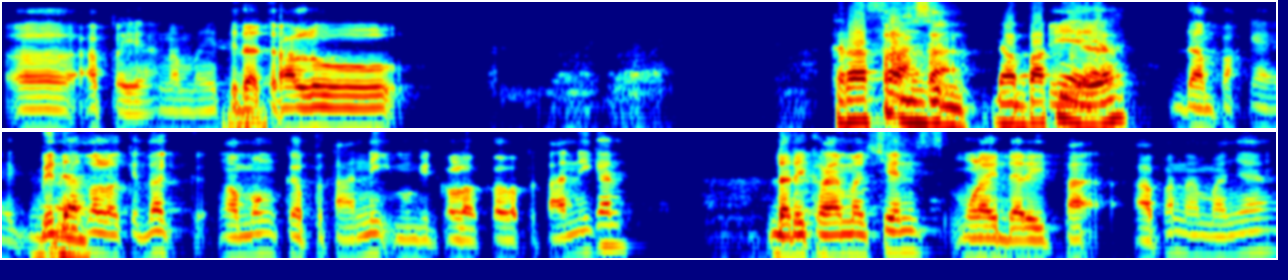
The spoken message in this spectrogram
eh, apa ya namanya tidak terlalu kerasa Terasa. mungkin dampaknya Iya. ya. dampaknya. Beda Hmm. kalau kita ngomong ke petani, mungkin kalau kalau petani kan dari climate change mulai dari ta- apa namanya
